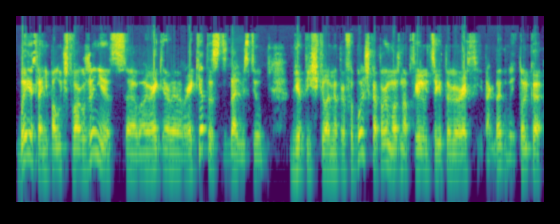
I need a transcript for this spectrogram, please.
Б, если они получат вооружение с э, ракеты с дальностью 2000 километров и больше, которые можно обстреливать территорию России. Тогда только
